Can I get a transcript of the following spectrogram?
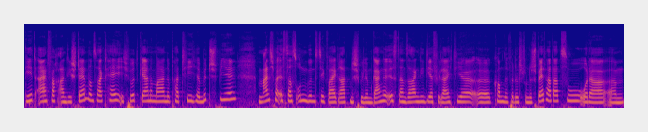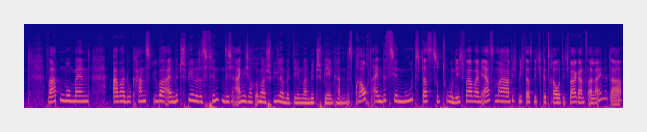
Geht einfach an die Stände und sagt, hey, ich würde gerne mal eine Partie hier mitspielen. Manchmal ist das ungünstig, weil gerade ein Spiel im Gange ist. Dann sagen die dir vielleicht hier, äh, komm eine Viertelstunde später dazu oder ähm, warten einen Moment. Aber du kannst überall mitspielen und es finden sich eigentlich auch immer Spieler, mit denen man mitspielen kann. Es braucht ein bisschen Mut, das zu tun. Ich war beim ersten Mal, habe ich mich das nicht getraut. Ich war ganz alleine da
